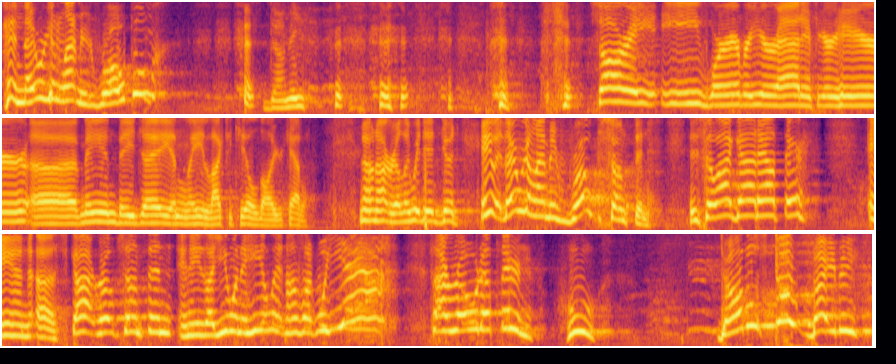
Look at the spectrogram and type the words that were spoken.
and they were going to let me rope them, dummies. Sorry, Eve, wherever you're at, if you're here, uh, me and BJ and Lee like to kill all your cattle. No, not really. We did good. Anyway, they were going to let me rope something. And so I got out there, and uh, Scott roped something, and he's like, You want to heel it? And I was like, Well, yeah. So I rode up there, and whoo, double scoop, baby.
